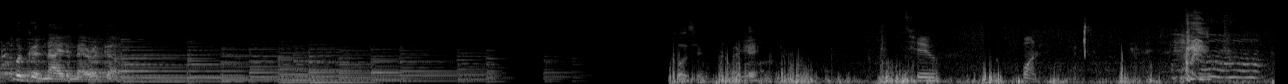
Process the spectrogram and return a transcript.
Have a good night, America. Closer. Okay. Two, one.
